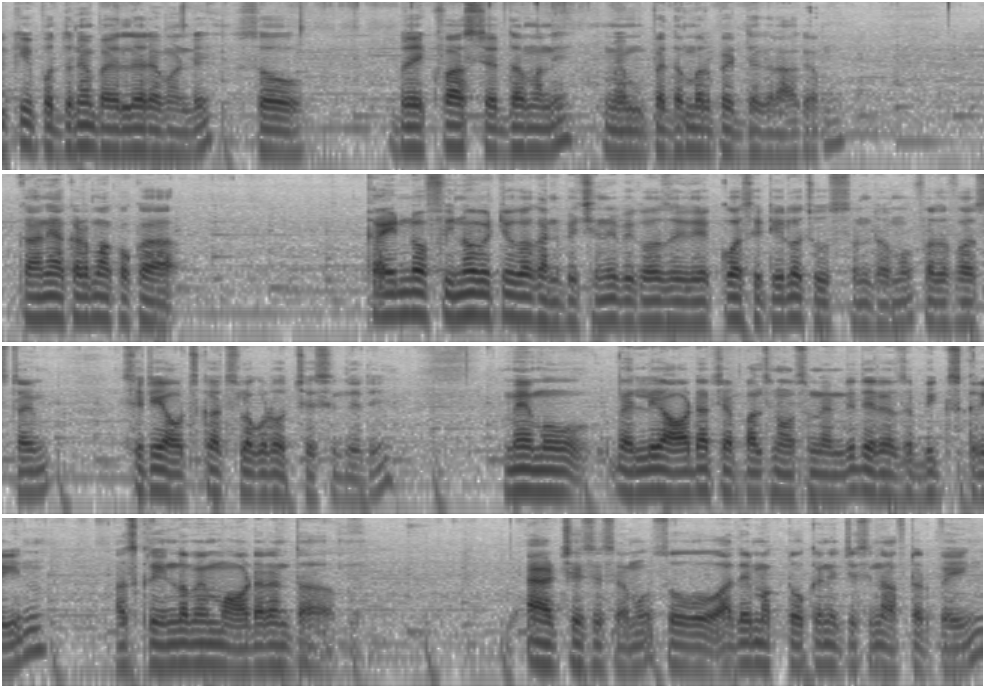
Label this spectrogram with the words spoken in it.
ఊరికి పొద్దునే బయలుదేరామండి. సో బ్రేక్ఫాస్ట్ చేద్దామని మేము పెద్దంబరపేట దగ్గర ఆగాము. కానీ అక్కడ మాకు ఒక కైండ్ ఆఫ్ ఇన్నోవేటివ్గా కనిపించింది బికాజ్ ఇది ఎక్కువ సిటీలో చూస్తుంటాము. For the first time city అవుట్స్కట్స్లో కూడా వచ్చేసింది ఇది. మేము వెళ్ళి ఆర్డర్ చెప్పాల్సిన అవసరం అండి there was a big screen ఆ స్క్రీన్లో మేము ఆర్డర్ అంతా యాడ్ చేసేసాము. సో అదే మాకు టోకెన్ ఇచ్చేసింది ఆఫ్టర్ పేయింగ్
